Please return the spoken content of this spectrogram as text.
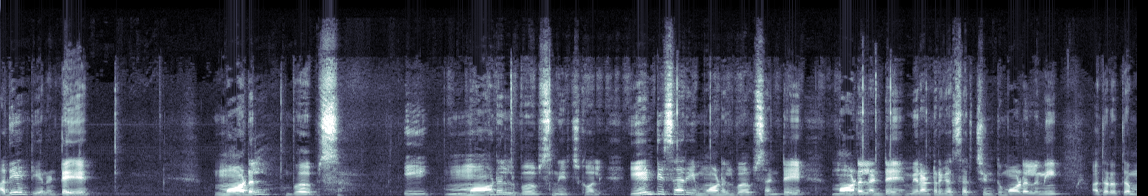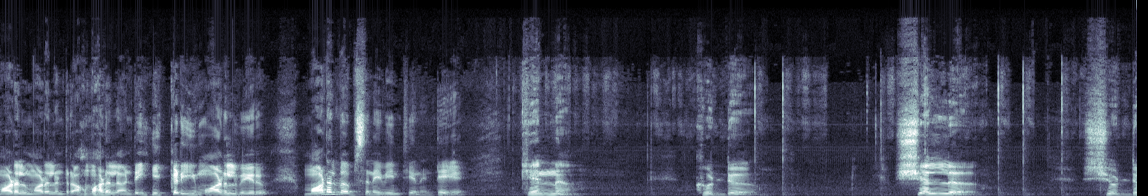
అదేంటి అనంటే మోడల్ వర్బ్స్ ఈ మోడల్ వర్బ్స్ నేర్చుకోవాలి. ఏంటి సార్ ఈ మోడల్ వర్బ్స్ అంటే మోడల్ అంటే మీరు అంటారు కదా సార్ చింటు మోడల్ అని ఆ తర్వాత మోడల్ మోడల్ అంటారు ఆ మోడల్ అంటే ఇక్కడ ఈ మోడల్ వేరు. మోడల్ వెబ్స్ అనేవి ఏంటి అని అంటే can could shall should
